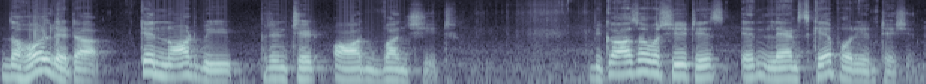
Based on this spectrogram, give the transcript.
the whole data cannot be printed on one sheet because our sheet is in landscape orientation.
